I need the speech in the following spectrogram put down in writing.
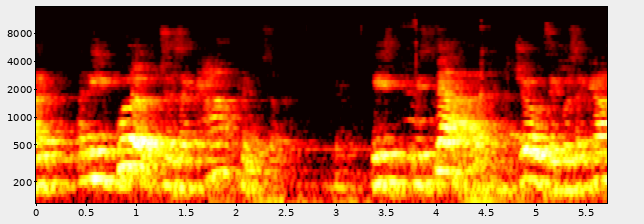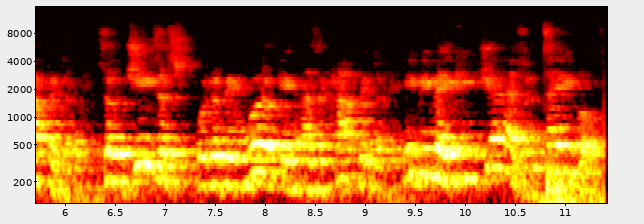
And, and he worked as a carpenter. His, his dad, Joseph, was a carpenter. So Jesus would have been working as a carpenter. He'd be making chairs and tables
